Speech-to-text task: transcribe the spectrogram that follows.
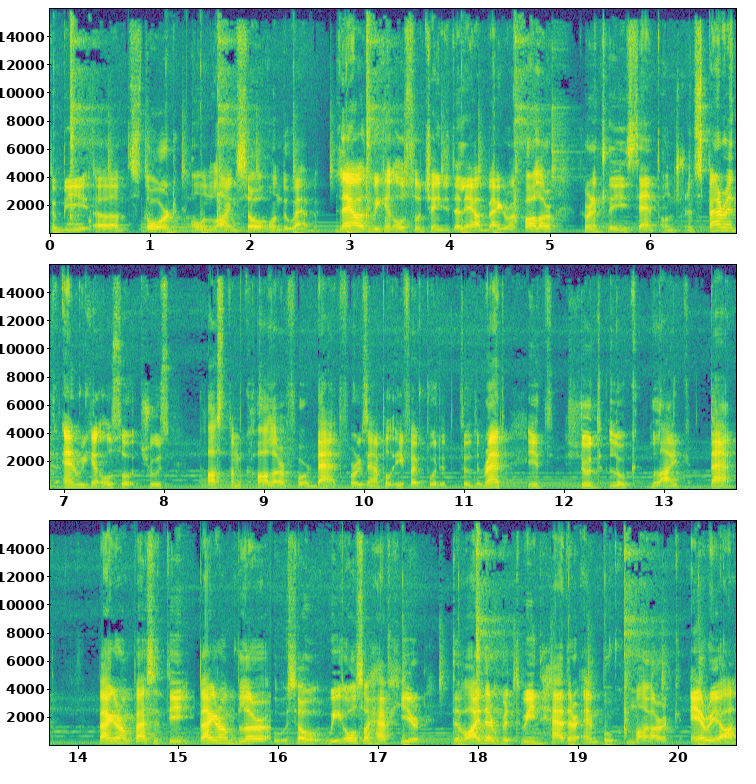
to be uh, stored online, so on the web. Layout, we can also change the layout background color, currently set on transparent, and we can also choose custom color for that. For example, if I put it to the red, it should look like that background opacity, background blur. So we also have here divider between header and bookmark area.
